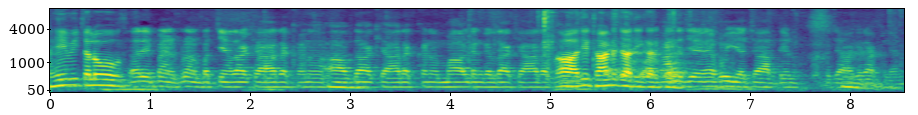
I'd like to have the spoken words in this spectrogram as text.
ਅਸੀਂ ਵੀ ਚਲੋ ਸਾਰੇ ਭੈਣ ਭਰਾ ਬੱਚਿਆਂ ਦਾ ਖਿਆਲ ਰੱਖਣ ਆਪ ਦਾ ਖਿਆਲ ਰੱਖਣ ਮਾਲ ਡੰਗਰ ਦਾ ਖਿਆਲ ਰੱਖਣ। ਆ ਜੀ ਠੰਡ ਜਾਰੀ ਠੰਡ ਕਰਕੇ ਜੇ ਹੋਈ ਆ ਚਾਰ ਦਿਨ ਬਚਾ ਕੇ ਰੱਖ ਲੈਣਾ।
